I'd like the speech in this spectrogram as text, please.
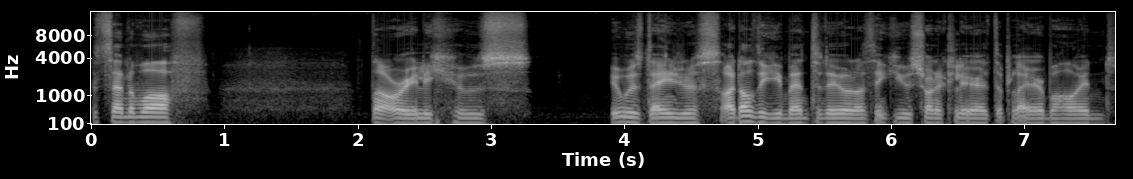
to send him off? Not really. It was it was dangerous. I don't think he meant to do it. I think he was trying to clear out the player behind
